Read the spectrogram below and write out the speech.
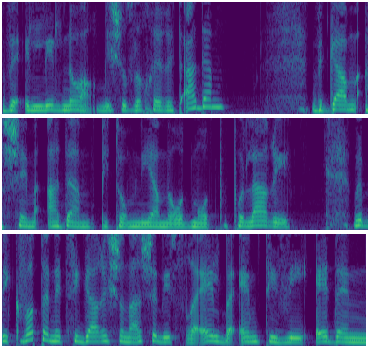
ואליל נוער. מישהו זוכר את אדם? וגם השם אדם פתאום נהיה מאוד מאוד פופולרי. ובעקבות הנציגה הראשונה של ישראל ב-MTV, עדן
